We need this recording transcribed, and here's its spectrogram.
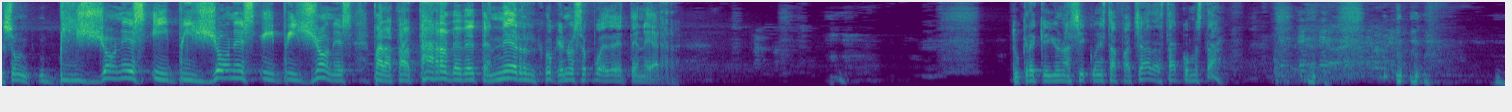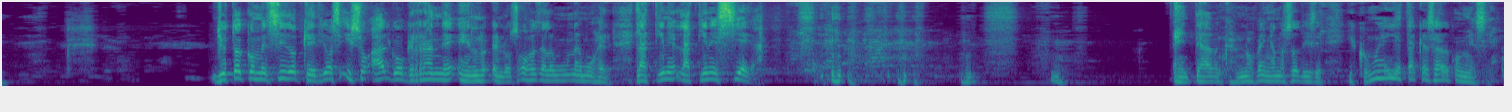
Son billones y billones y billones para tratar de detener lo que no se puede detener. ¿Tú crees que yo nací con esta fachada? ¿Está como está? Yo estoy convencido que Dios hizo algo grande en, los ojos de una mujer. La tiene, la tiene ciega. Gente nos ven a nosotros y dice, ¿y cómo ella está casada con ese?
